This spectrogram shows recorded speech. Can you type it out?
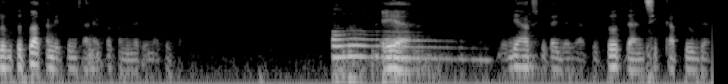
Belum tentu akan di tim sana itu akan menerima kita. oh Iya. Jadi harus kita jaga attitude dan sikap juga.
